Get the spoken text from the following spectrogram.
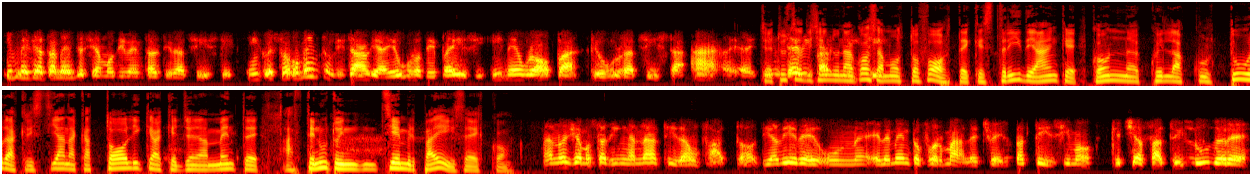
immediatamente siamo diventati razzisti. In questo momento l'Italia è uno dei paesi in Europa più razzista. Ah, cioè, tu stai dicendo una cosa molto forte che stride anche con quella cultura cristiana cattolica che generalmente ha tenuto insieme il paese, ecco. Ma noi siamo stati ingannati da un fatto, di avere un elemento formale, cioè il battesimo, che ci ha fatto illudere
